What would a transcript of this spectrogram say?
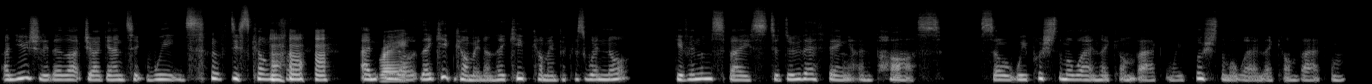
and usually they're like gigantic weeds of discomfort. And right. you know, they keep coming and they keep coming because we're not giving them space to do their thing and pass. So we push them away and they come back, and we push them away and they come back. And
